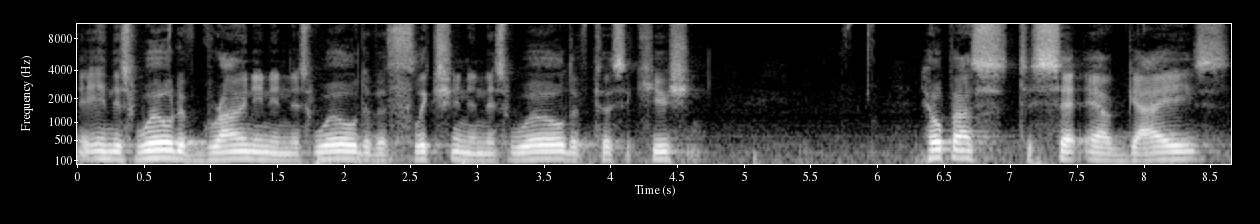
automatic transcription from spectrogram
in this world of groaning, in this world of affliction, in this world of persecution Help us to set our gaze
